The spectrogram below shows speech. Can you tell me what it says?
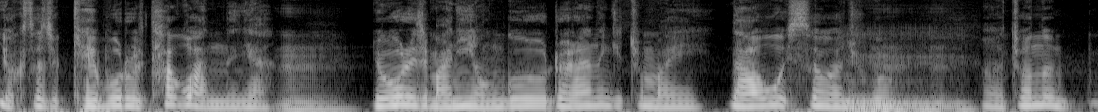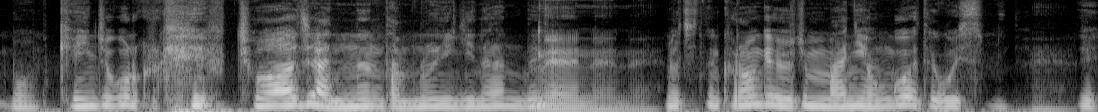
역사적 계보를 타고 왔느냐 음. 요걸 이제 많이 연구를 하는 게 좀 많이 나오고 있어가지고 음. 어, 저는 뭐 개인적으로 그렇게 좋아하지 않는 담론이긴 한데 네네네. 어쨌든 그런 게 요즘 많이 연구가 되고 있습니다. 네. 네,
